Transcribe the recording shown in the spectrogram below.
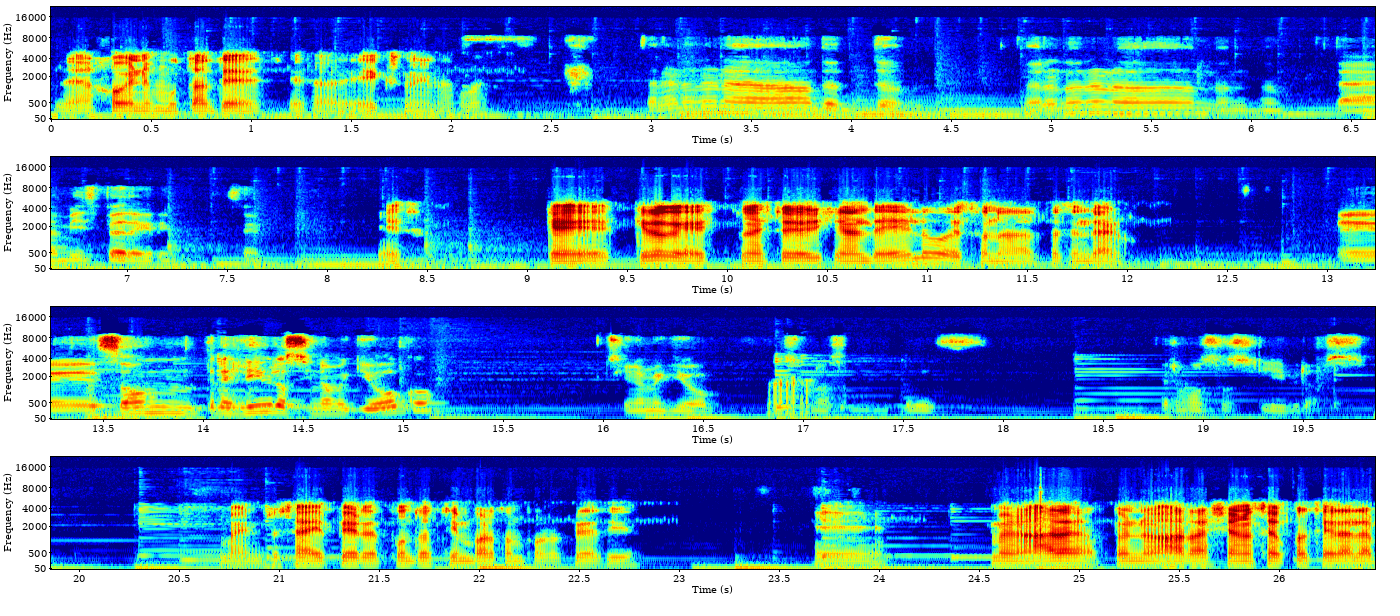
de jóvenes mutantes esa de X-Men ¿no? Miss Peregrine, sí. Eso. Que creo que es una historia original de él o es una adaptación de algo. Eh, son tres libros, si no me equivoco. Si no me equivoco. Ah. Son tres hermosos libros. Bueno, entonces ahí pierde puntos Tim Burton por creativo. Eh, bueno, ahora, bueno, ahora ya no sé cuál será la,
